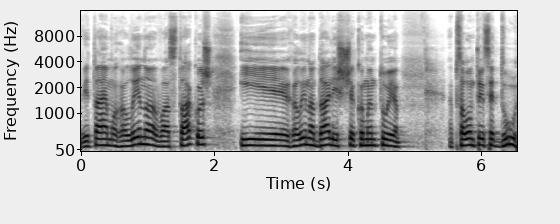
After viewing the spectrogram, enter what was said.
Вітаємо Галина, вас також. І Галина далі ще коментує. Псалом 32.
